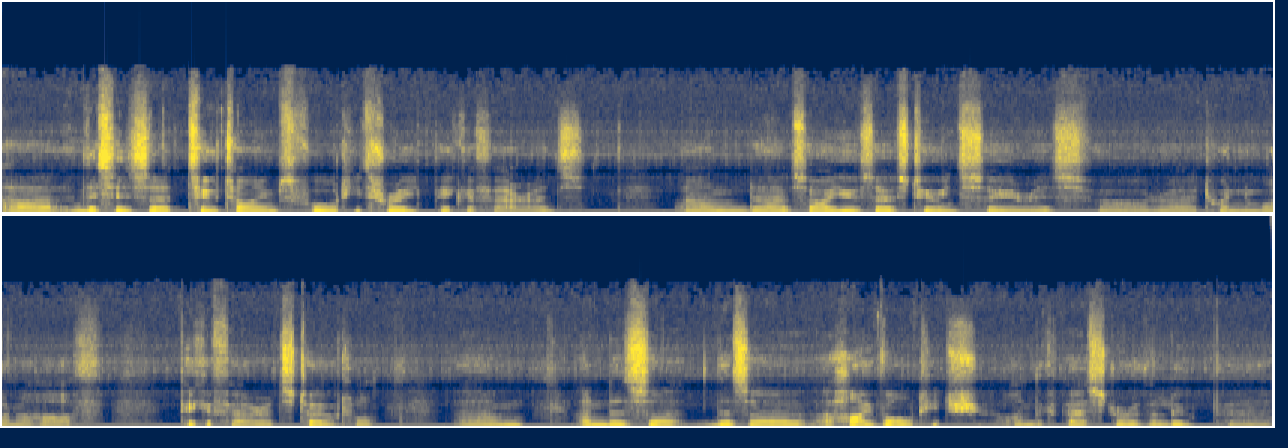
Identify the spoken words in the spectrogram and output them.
uh, this is uh, 2 times 43 picofarads. And so I use those two in series for uh, 21 and a half picofarads total. Um, and there's there's a, a, high voltage on the capacitor of a loop uh,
